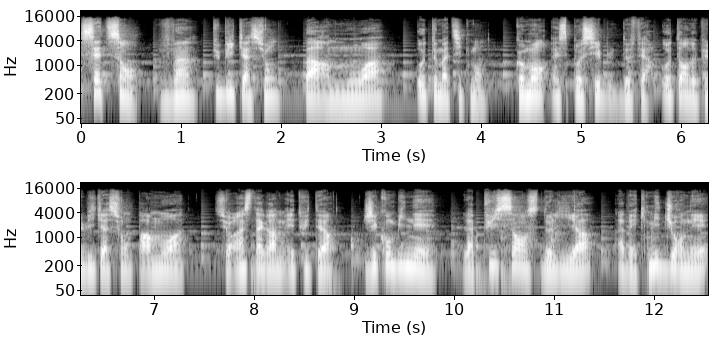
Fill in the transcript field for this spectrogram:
720 publications par mois automatiquement. Comment est-ce possible de faire autant de publications par mois sur Instagram et Twitter? J'ai combiné la puissance de l'IA avec Midjourney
